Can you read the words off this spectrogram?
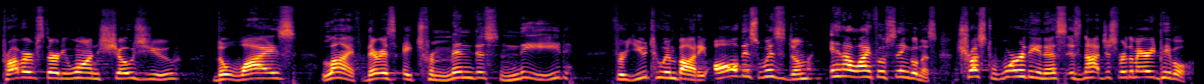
Proverbs 31 shows you the wise life. There is a tremendous need for you to embody all this wisdom in a life of singleness. Trustworthiness is not just for the married people.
